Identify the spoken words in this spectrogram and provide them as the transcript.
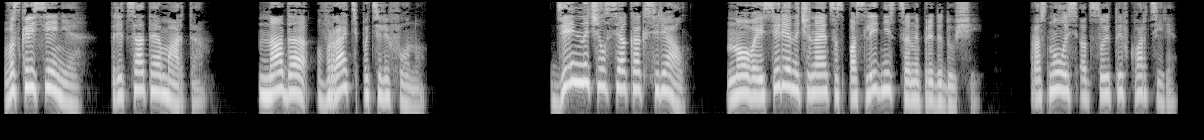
Воскресенье, 30 марта. Надо врать по телефону. День начался как сериал. Новая серия начинается с последней сцены предыдущей. Проснулась от суеты в квартире,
